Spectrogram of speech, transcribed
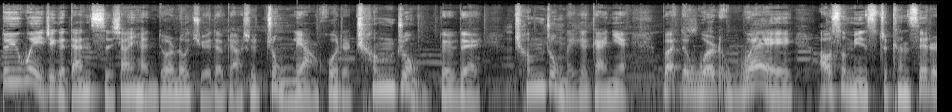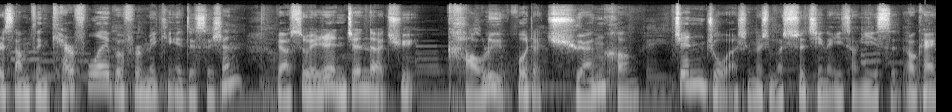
对于 weigh 这个单词，相信很多人都觉得表示重量或者称重，对不对？称重的一个概念。But the word weigh also means to consider something carefully before making a decision，表示为认真的去考虑或者权衡。斟酌什么什么事情的一层意思。OK，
